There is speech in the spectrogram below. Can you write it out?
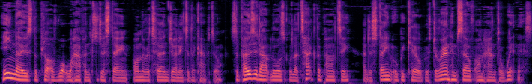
He knows the plot of what will happen to Trystane on the return journey to the capital. Supposed outlaws will attack the party, and Trystane will be killed, with Doran himself on hand to witness.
